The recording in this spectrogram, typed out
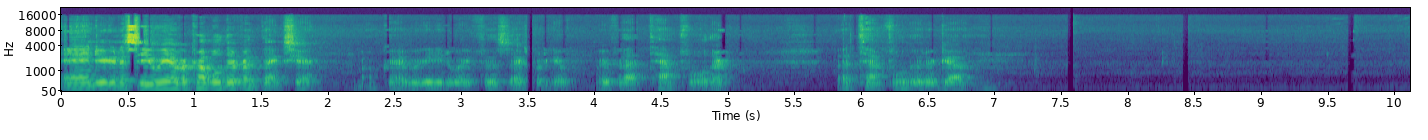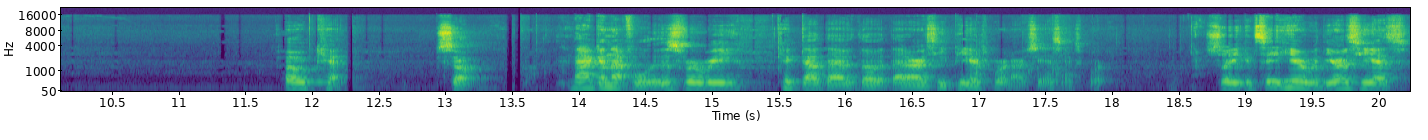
And you're going to see we have a couple different things here. Okay, we need to wait for this export to go, wait for that temp folder, that temp folder to go. Okay, so back in that folder, this is where we kicked out that, that RCP export and RCS export. So you can see here with the RCS,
